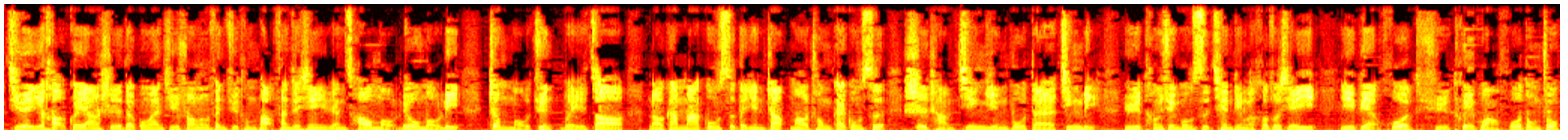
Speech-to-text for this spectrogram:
七月一号，贵阳市的公安局双龙分局通报，犯罪嫌疑人曹某、刘某利、郑某军伪造老干妈公司的。印章冒充该公司市场经营部的经理，与腾讯公司签订了合作协议，以便获取推广活动中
